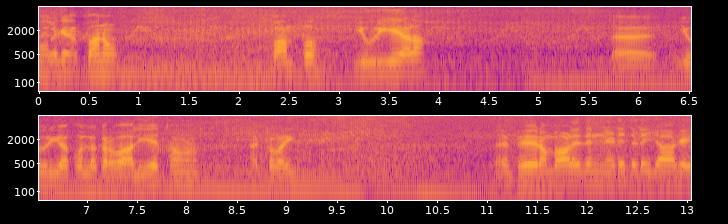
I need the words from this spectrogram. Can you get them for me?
ਮਿਲ ਗਿਆ ਆਪਾਂ ਨੂੰ ਪੰਪ ਯੂਰੀਏ ਵਾਲਾ। ਯੂਰੀਆ ਫੁੱਲ ਕਰਵਾ ਲਈਏ ਇੱਥੋਂ ਹੁਣ, ਇੱਕ ਵਾਰੀ। ਤੇ ਫੇਰ ਅੰਬਾਲੇ ਦੇ ਨੇੜੇ ਤੇੜੇ ਜਾ ਕੇ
